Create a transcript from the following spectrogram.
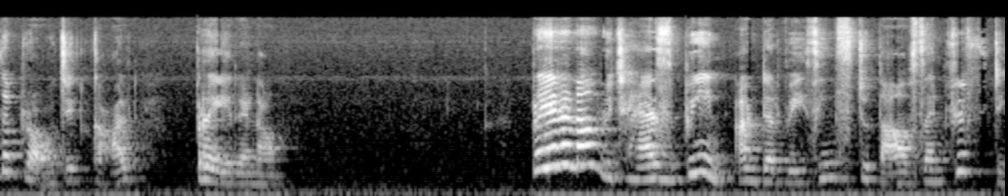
the project called Prerana. Prerana which has been underway since 2015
